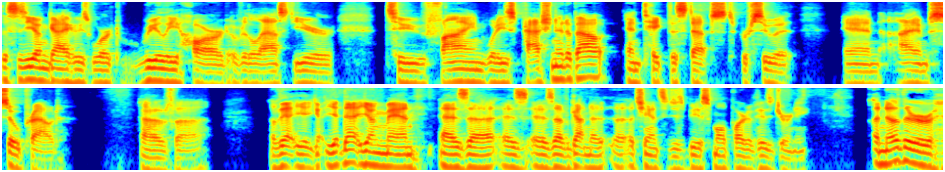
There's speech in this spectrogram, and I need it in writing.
this is a young guy who's worked really hard over the last year to find what he's passionate about and take the steps to pursue it. And I am so proud of uh, of that that young man as uh, as as I've gotten a, a chance to just be a small part of his journey. Another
